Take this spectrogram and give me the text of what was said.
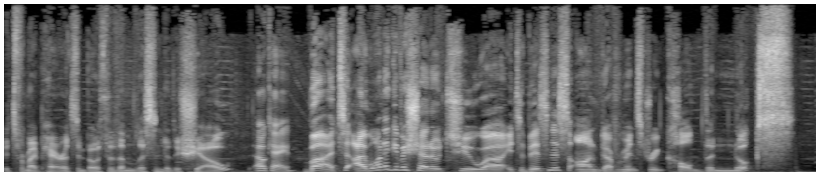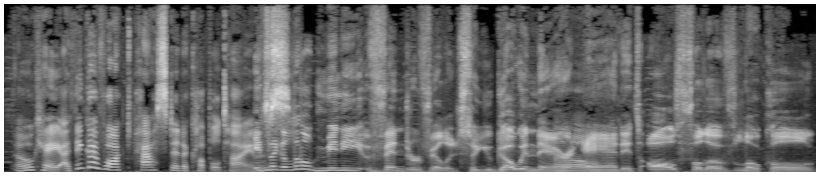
it's for my parents, and both of them listen to the show. okay, But I want to give a shout out to. Uh, it's a business on Government Street called the Nooks. Okay. I think I've walked past it a couple times. It's like a little mini vendor village. So you go in there Oh. and it's all full of local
